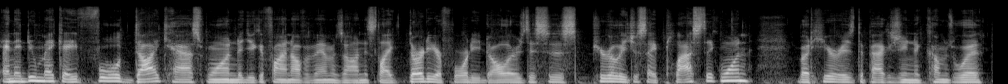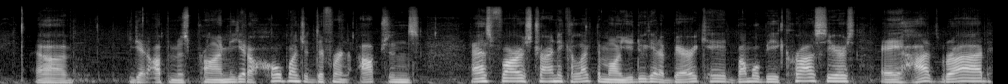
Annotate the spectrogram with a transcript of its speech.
and they do make a full die-cast one that you can find off of Amazon. It's like 30 or 40 dollars. This is purely just a plastic one, but here is the packaging that comes with. Uh, you get Optimus Prime. You get a whole bunch of different options as far as trying to collect them all, you do get a Barricade, Bumblebee Crosshairs, a Hot Rod,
